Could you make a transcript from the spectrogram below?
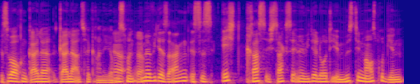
Ist aber auch ein geiler, geiler Allzweckreiniger, ja, muss man ja. immer wieder sagen. Es ist echt krass. Ich sag's ja immer wieder, Leute, ihr müsst den mal ausprobieren.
